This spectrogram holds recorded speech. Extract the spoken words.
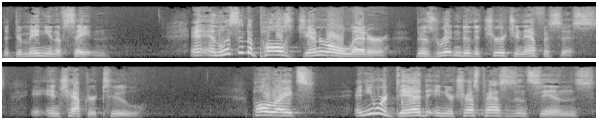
the dominion of Satan. And, and listen to Paul's general letter that was written to the church in Ephesus in chapter 2. Paul writes, And you were dead in your trespasses and sins,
